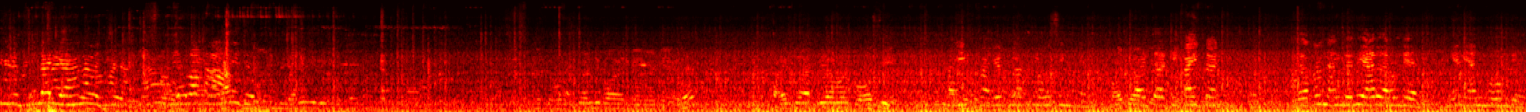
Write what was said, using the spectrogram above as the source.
இது ஃபுல்லா யானை வச்சிருக்காங்க இது ஃபைவ் அதுக்கப்புறம் அங்கேருந்து யாரும் வர முடியாது. இங்கேருந்து யாரும் போக முடியாது.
